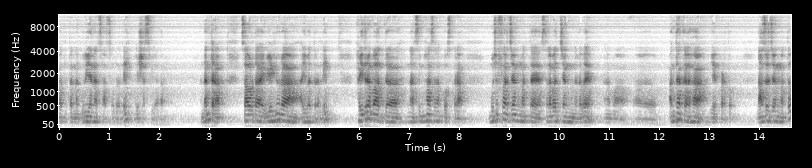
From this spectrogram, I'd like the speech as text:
ಮತ್ತು ತನ್ನ ಗುರಿಯನ್ನು ಸಾಧಿಸೋದ್ರಲ್ಲಿ ಯಶಸ್ವಿಯಾದ. ನಂತರ ಸಾವಿರದ ಏಳ್ನೂರ ಐವತ್ತರಲ್ಲಿ ಹೈದರಾಬಾದ್ನ ಸಿಂಹಾಸನಕ್ಕೋಸ್ಕರ ಮುಜಫರ್ ಜಂಗ್ ಮತ್ತು ಸಲಬತ್ ಜಂಗ್ ನಡುವೆ ಅಂತಃಕಲಹ ಏರ್ಪಡ್ತು. ನಾಜರ್ ಜಂಗ್ ಮತ್ತು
